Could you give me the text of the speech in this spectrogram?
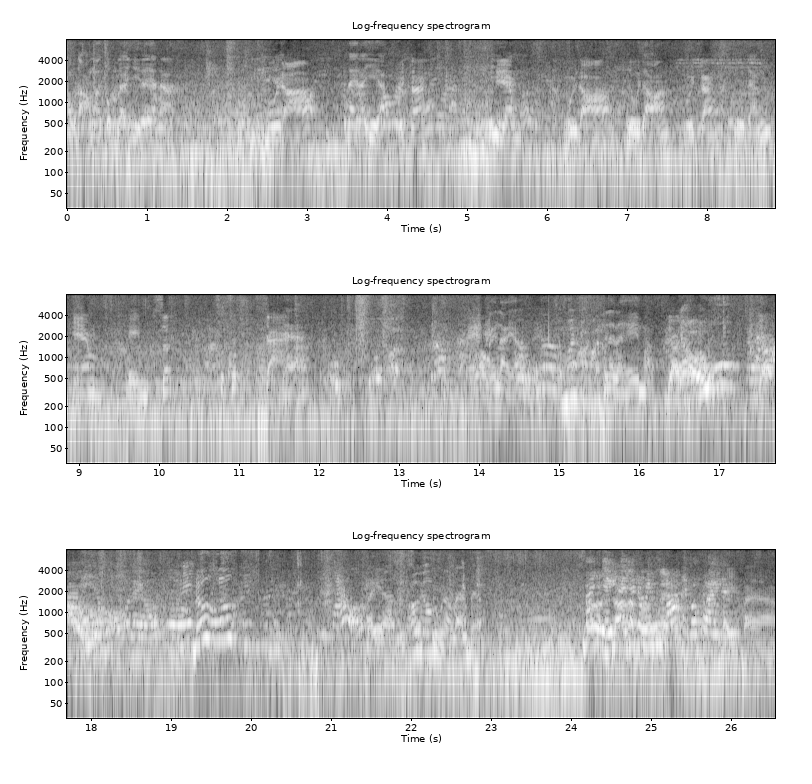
màu đỏ ngoài cùng là cái gì đây anh ha? Mùi đỏ, cái này là gì ạ? Mùi trắng, Cái gì em, mùi đỏ, nùi đỏ. Mùi trắng, nùi trắng em, thêm xích, xúc xích. Chả, còn cái này à cái này là hem à giò thủ, giò thủ, Nước nước. Đây à, chúng đang làm đây ạ Ba chị này trong em bóp này còn quay đây ba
